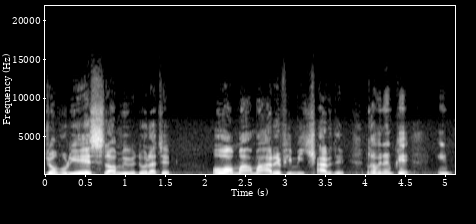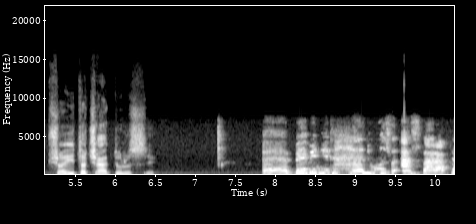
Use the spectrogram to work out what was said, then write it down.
جمهوری اسلامی به دولت اوباما معرفی می‌کرده. می‌خوام ببینم که این شایعه تا چند درسته؟ ببینید هنوز از طرف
